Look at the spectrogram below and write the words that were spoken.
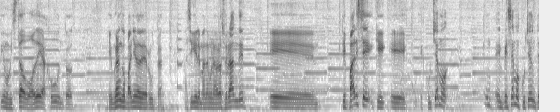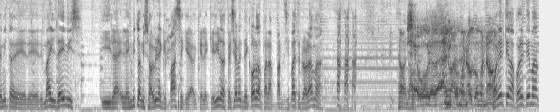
hemos visitado bodegas juntos. Y un gran compañero de ruta. Así que le mandamos un abrazo grande. Eh, ¿Te parece que eh, escuchamos, un- empezamos a escuchar un temita de, de- de Miles Davis? Y la, la invito a mi sobrina que pase, que, que, que vino especialmente de Córdoba para participar de este programa. no, no. Seguro, Dani, va, cómo dale. no, cómo no. Pon el tema, pon el tema,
